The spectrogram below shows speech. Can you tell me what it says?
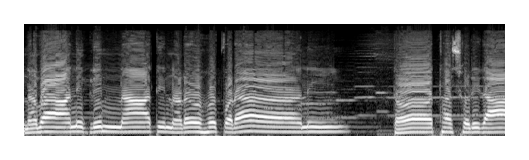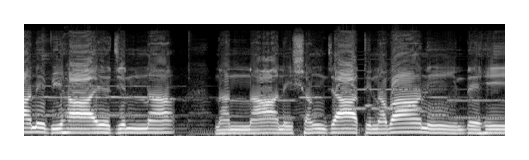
নবানি গৃহ্ণাতি নরহ পরানি তথা শরীরানি বিহায় জিন্না, নন্নানি সংজাতি নবানি দেহি।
